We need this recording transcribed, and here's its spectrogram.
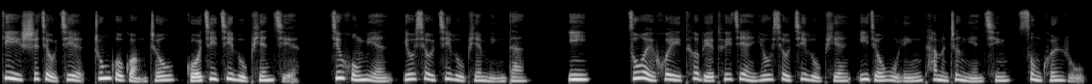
第十九届中国广州国际纪录片节金红棉优秀纪录片名单一，组委会特别推荐优秀纪录片《一九五零，他们正年轻》，宋坤如。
